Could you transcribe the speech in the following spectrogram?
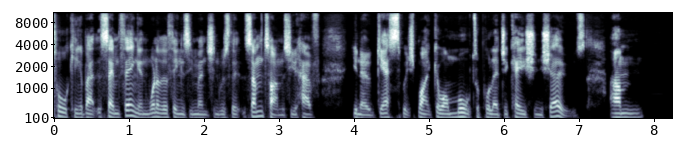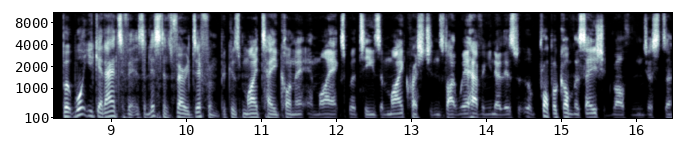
talking about the same thing. And one of the things he mentioned was that sometimes you have, you know, guests which might go on multiple education shows. Um, but what you get out of it as a listener is very different because my take on it and my expertise and my questions, like we're having, you know, this proper conversation rather than just a,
